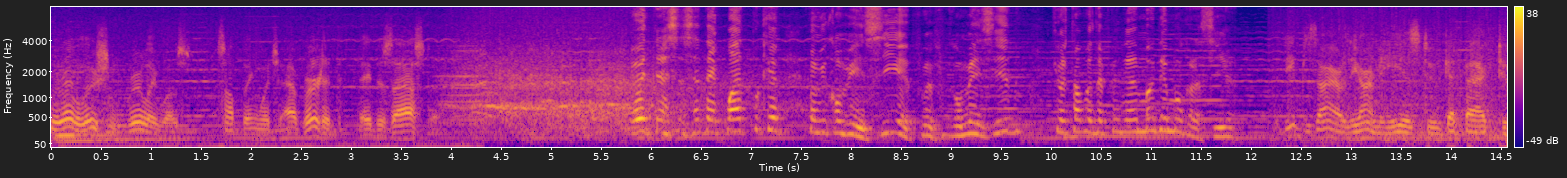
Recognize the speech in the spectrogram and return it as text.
The revolution really was something which averted a disaster. Eu entrei em 64 porque eu me convencia, fui fui convencido que eu estava defendendo uma democracia. The deep desire of the Army is to get back to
